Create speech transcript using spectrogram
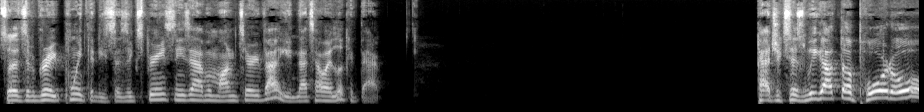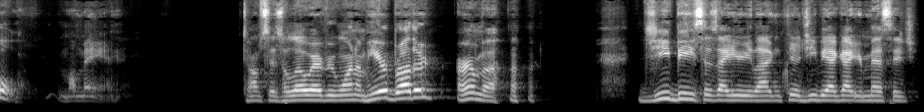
So that's a great point that he says experience needs to have a monetary value. And that's how I look at that. Patrick says, We got the portal. My man. Tom says, Hello, everyone. I'm here, brother. Irma. GB says, I hear you loud and clear. GB, I got your message.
